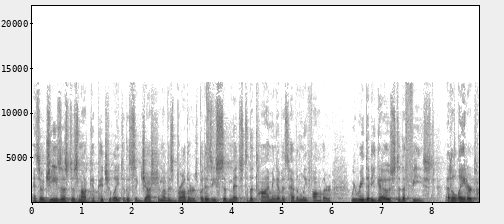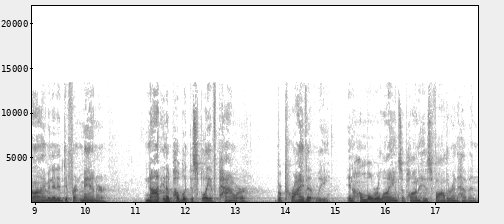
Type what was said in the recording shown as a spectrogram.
And so Jesus does not capitulate to the suggestion of his brothers, but as he submits to the timing of his heavenly Father, we read that he goes to the feast at a later time and in a different manner, not in a public display of power, but privately in humble reliance upon his Father in heaven,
